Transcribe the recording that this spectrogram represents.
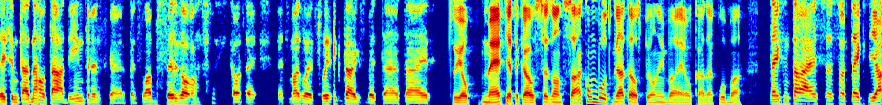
teiksim, tā nav tāda interese, kā ir pēc labas sezonas, kaut arī pēc mazliet sliktāks, bet tā, tā ir. Tu jau mērķē tā kā uz sezonas sākumu būt gatavs pilnībā jau kādā klubā? Teiksim tā, es, es varu teikt, jā,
